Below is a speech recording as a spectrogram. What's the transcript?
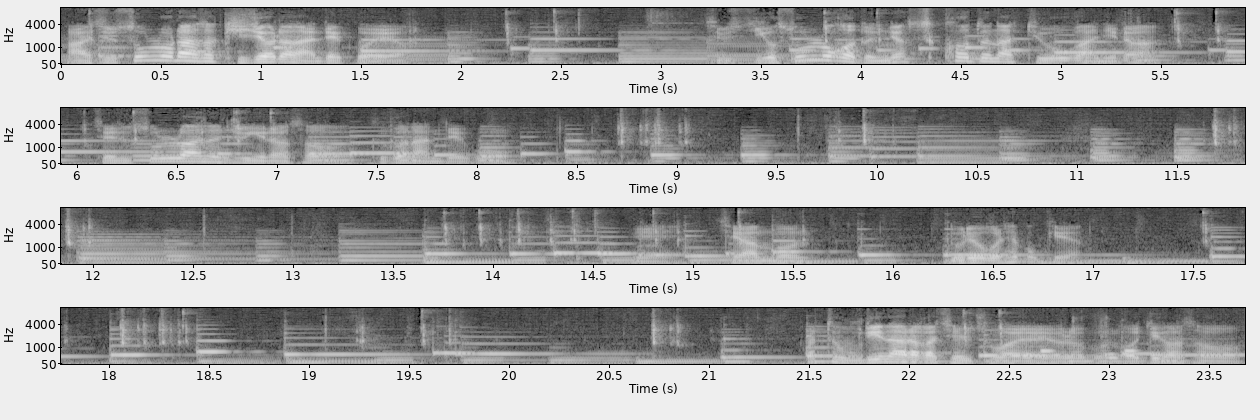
아 지금 솔로라서 기절은 안 될 거예요. 지금 이거 솔로거든요. 스쿼드나 듀오가 아니라 지금 솔로 하는 중이라서 그건 안 되고 예, 제가 한번 노력을 해볼게요. 하여튼 우리나라가 제일 좋아요, 여러분. 어디 가서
